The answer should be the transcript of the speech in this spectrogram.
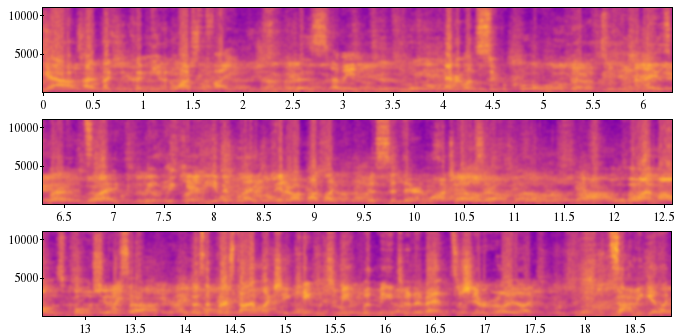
yeah, I, like we couldn't even watch the fight because I mean, everyone's super cool, everyone's super nice, but it's like we, we can't even like interrupt on like just sit there and watch it. So, um, but my mom was cool. She was. Uh, it was the first time like she came to meet with me to an event, so she never really like saw me get like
